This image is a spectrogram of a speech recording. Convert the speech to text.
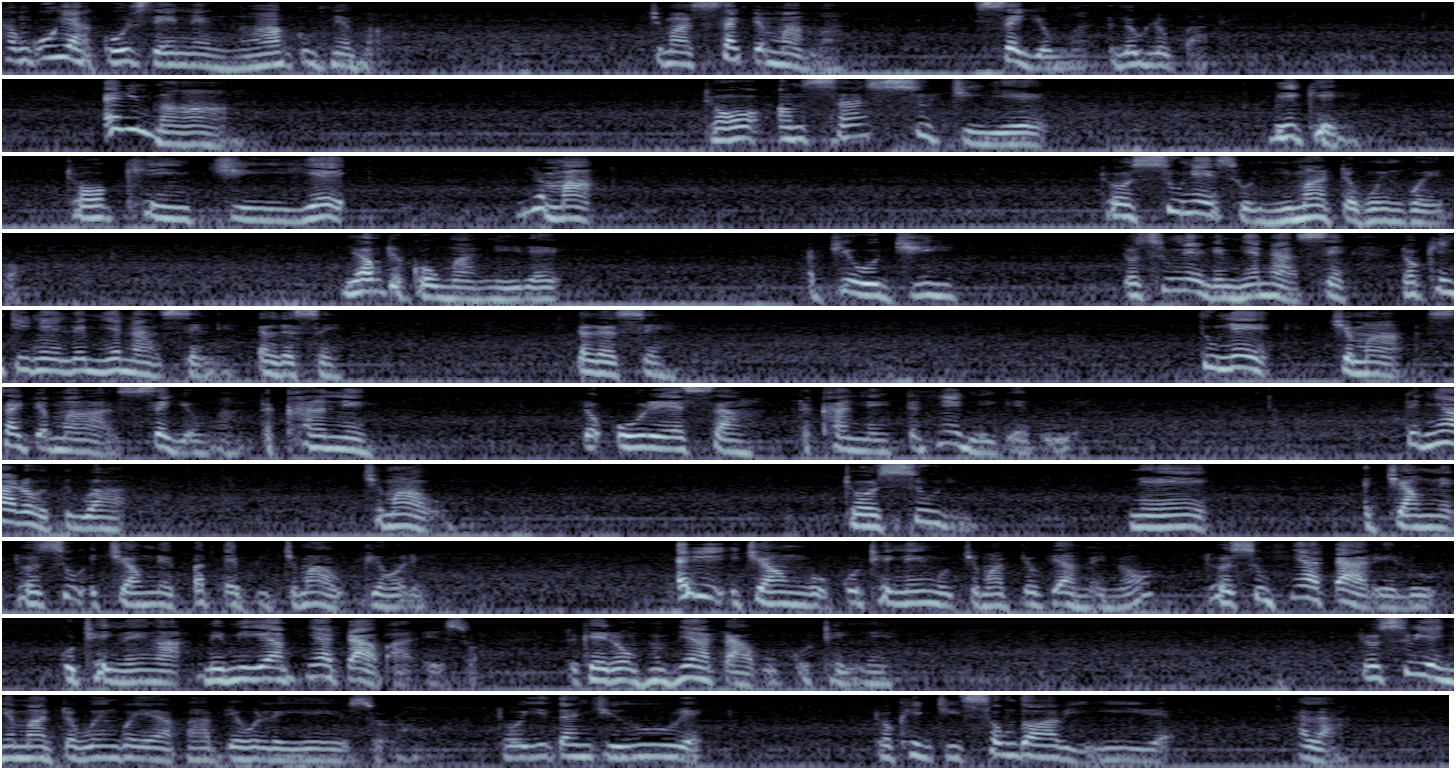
1995ခုနှစ်မှာကျွန်မစက်တမမှာစက်ယုံမှာအလုပ်လုပ်ပါတယ်အဲ့ဒီမှာဒေါ်အောင်ဆန်းစုကြည်ရဲ့မိခင်ဒေါ်ခင်ကြည်ရဲ့ ညီမဒေါ်စုနဲ့ဆိုညီမတဝင်းခွဲပေါ့မြောက်တကုံမှာနေတဲ့အပြိုကြီးဒေါ်စုနဲ့လည်းမျက်နှာဆင်းဒေါ်ခင်ကြည်နဲ့လည်းမျက်နှာဆင်းတယ်အဲ့လစင်းအဲ့လစင်းသူနဲ့ကျမစိုက်တမစိတ်ယုံမှာတခန်းနေတော့အိုးရဲစာတခန်းနေတစ်နှစ်နေခဲ့ဘူးလေတညတော့ तू ကကျမကို ဒေါ်စုနဲ့အကြောင်းနဲ့ဒေါ်စုအကြောင်းနဲ့ပတ်သက်ပြီးကျမကိုပြောတယ်အဲ့ဒီအကြောင်းကိုကိုထိန်လင်းကိုကျမပြောပြမယ်နော်ဒေါ်စုမျှတတယ်လို့ကိုထိန်လင်းကမေမေကမျှတပါတယ်ဆိုတကယ်တော့မမျှတဘူးကိုထိန်လင်းဒေါ်စုရဲ့ညီမတဝင်းခွဲကဘာပြောလဲဆိုတော့ဒေါ်ရည်တန်းကျူးတဲ့ဒေါ်ခင်ကြီးဆုံးသွားပြီတဲ့ဟလာ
